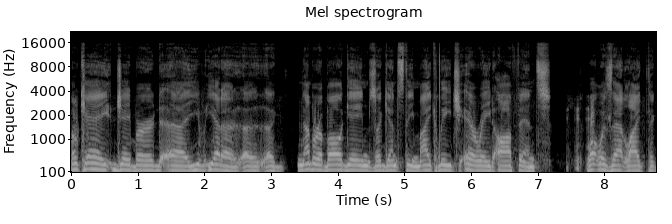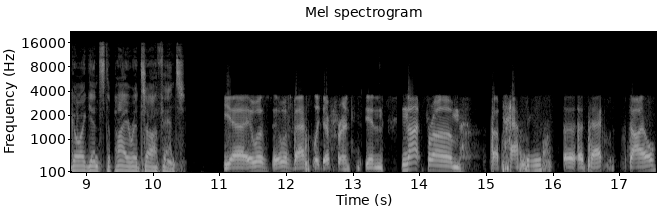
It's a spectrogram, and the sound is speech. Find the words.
Okay, Jay Bird, uh, you, you had a, a, a, number of ball games against the Mike Leach air raid offense. what was that like to go against the Pirates offense? Yeah, it was it was vastly different in not from a passing uh, attack style,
